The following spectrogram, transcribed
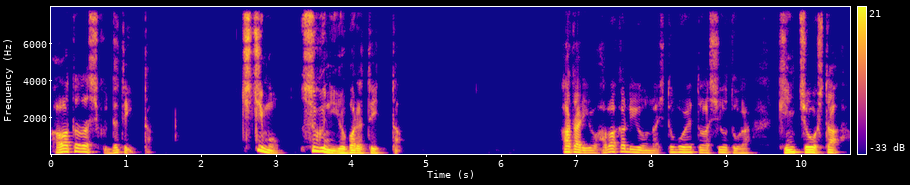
慌ただしく出て行った。父もすぐに呼ばれて行った。あたりをはばかるような人声と足音が緊張した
